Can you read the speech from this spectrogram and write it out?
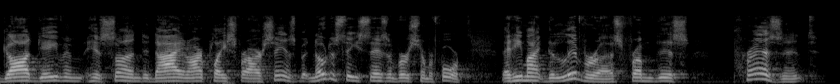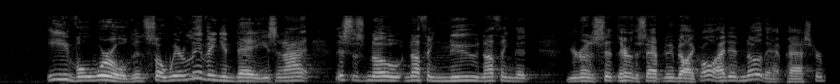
God gave him his son to die in our place for our sins. But notice he says in verse number four that he might deliver us from this present evil world. And so we're living in days, and I this is no nothing new, nothing that you're going to sit there this afternoon and be like, oh, I didn't know that, Pastor.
